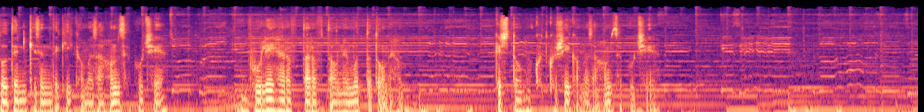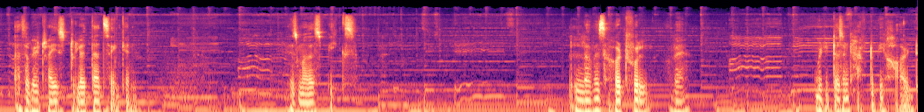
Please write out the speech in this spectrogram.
दो दिन की ज़िंदगी का मज़ा हमसे पूछिए। भूले हैं रफ्ता रफ्ता उन्हें मुद्दतों में हम। किश्तों में खुदकुशी का मज़ा हमसे पूछिए। As Abhay tries to let that sink in, his mother speaks. Love is hurtful, Abhay. but it doesn't have to be hard.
